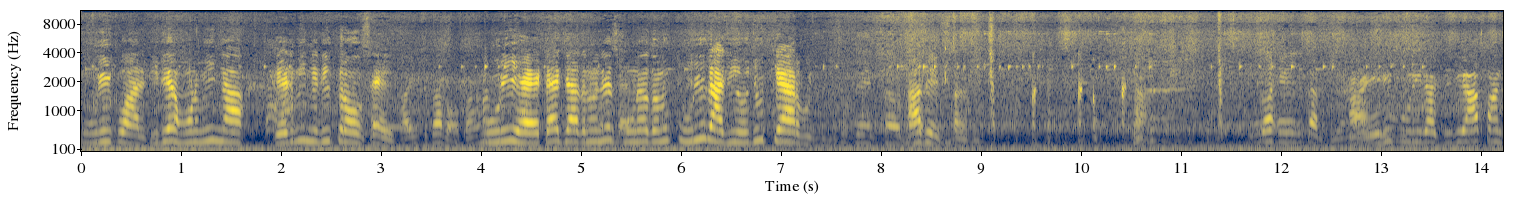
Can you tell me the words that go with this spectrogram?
ਪੂਰੀ ਕੁਆਲਿਟੀ ਦੀ ਹੁਣ ਮਹੀਨਾ ਡੇਢ ਮਹੀਨੇ ਦੀ ਕ੍ਰੋਸ ਹੈ ਆ ਨਾ ਪੂਰੀ ਹੈਟ ਹੈ ਜਦ ਨੂੰ ਇਹਨੇ ਸੂਣਾ ਉਦੋਂ ਨੂੰ ਪੂਰੀ ਰਾਜੀ ਹੋ ਜੂ ਤਿਆਰ ਹੋ ਜੂ। ਆਹ ਦੇਖ ਸਕਦੇ ਪੂਰਾ ਹੇਜ ਕਰਦੀ ਆ। ਹਾਂ ਇਹ ਵੀ ਪੂਰੀ ਰਾਜੀ ਦੀ ਆ ਪੰਜ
